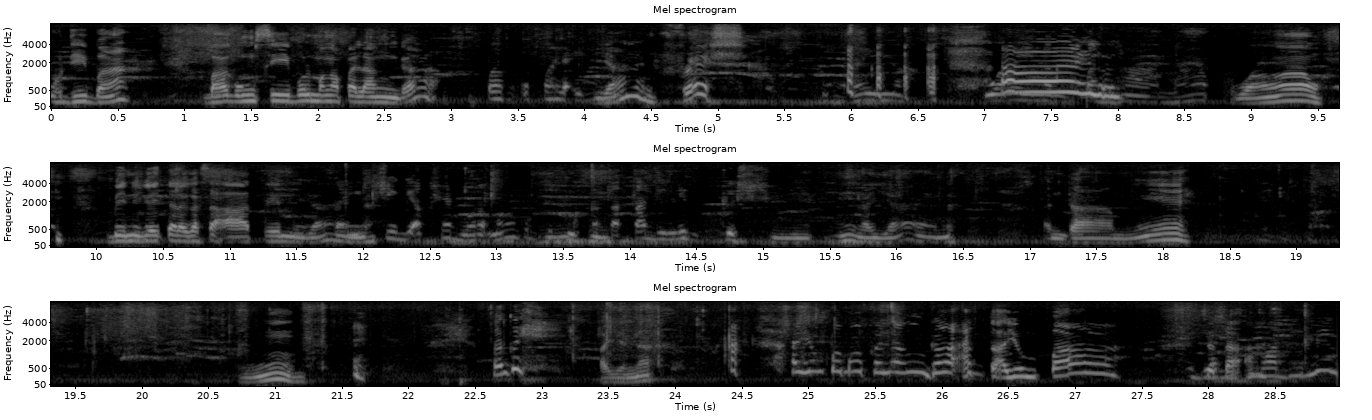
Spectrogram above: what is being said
O, di ba? Bagong sibol mga palangga. Bago pala ito. Yan, fresh. Ay, na. Ay. Wow. Binigay talaga sa atin. Yan. iksigi aksyan, wala mga kupit makatata, dilib. Mm, ayan. Ang dami. Mm, Agoy. ayan na. Ayun pa mga palangga. At ayun pa. Sa taas. Mabilin.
